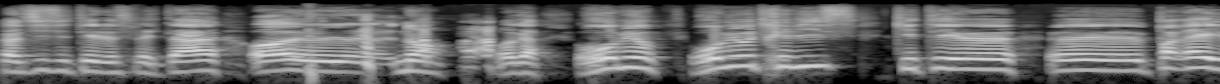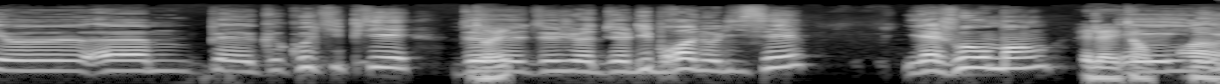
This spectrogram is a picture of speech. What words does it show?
comme si c'était le spectacle. Oh euh, non, regarde Roméo, Roméo Trévis qui était euh, euh, pareil euh, euh, que coéquipier de, Oui. de, de Libron au lycée. Il a joué au Mans. Il a été en proie,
